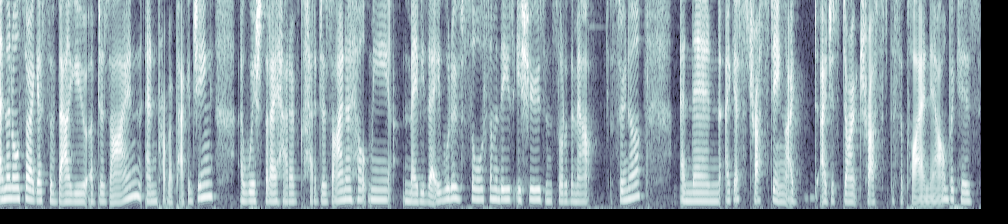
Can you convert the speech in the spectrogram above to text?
and then also, I guess, the value of design and proper packaging. I wish that I had have had a designer help me. Maybe they would have saw some of these issues and sorted them out sooner. And then I guess trusting. I I just don't trust the supplier now because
